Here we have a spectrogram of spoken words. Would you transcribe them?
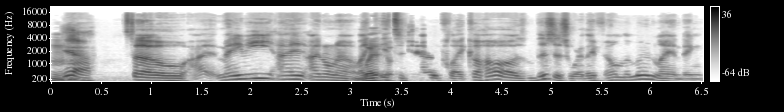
mhm. yeah. So I, maybe I I don't know. Like What- it's a joke. Like oh, this is where they filmed the moon landing.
